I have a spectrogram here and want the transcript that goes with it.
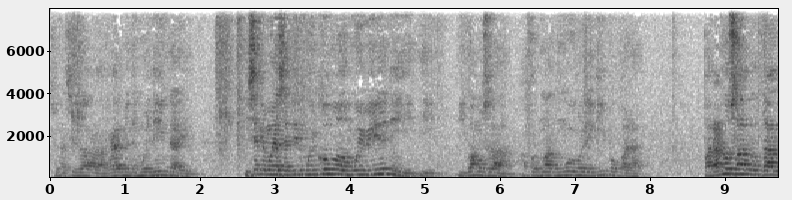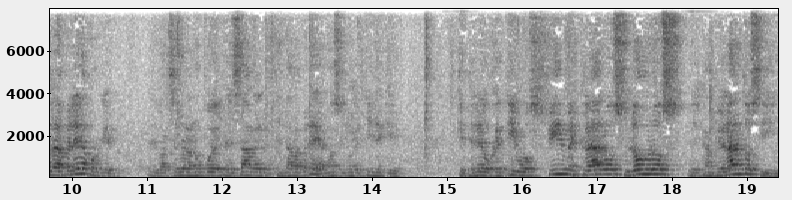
es una ciudad realmente muy linda y, y sé que me voy a sentir muy cómodo, muy bien y, y, y vamos a, a, formar un muy buen equipo para, para no darle la pelea porque el Barcelona no puede pensar en dar la pelea, ¿no? sino que tiene que que tener objetivos firmes, claros, logros, campeonatos y,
